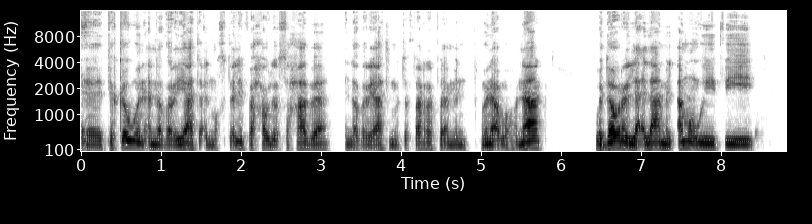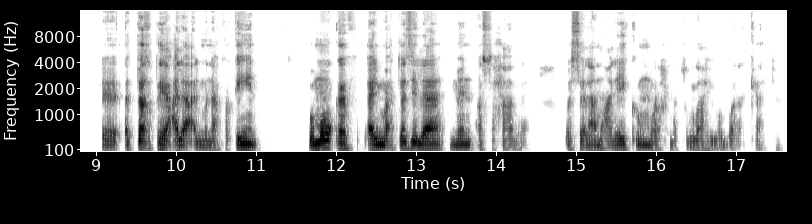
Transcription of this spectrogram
آه، تكون النظريات المختلفة حول الصحابة النظريات المتطرفة من هنا وهناك ودور الإعلام الأموي في آه، التغطية على المنافقين وموقف المعتزلة من الصحابة. والسلام عليكم ورحمة الله وبركاته.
